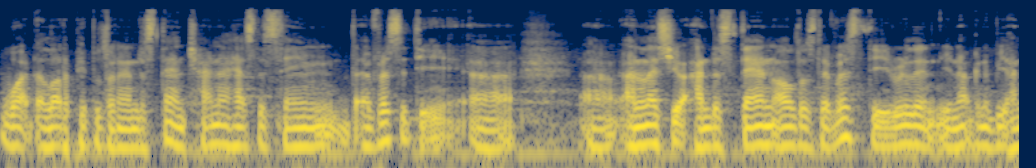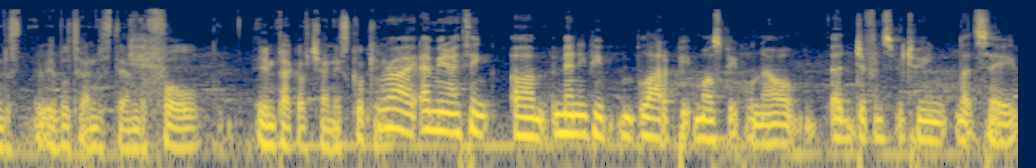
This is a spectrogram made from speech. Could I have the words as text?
what a lot of people don't understand. China has the same diversity. Uh, uh, unless you understand all those diversity, really, you're not going to be under- able to understand the full impact of Chinese cooking. Right. I mean, I think um, many people, a lot of people, most people know a difference between, let's say,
